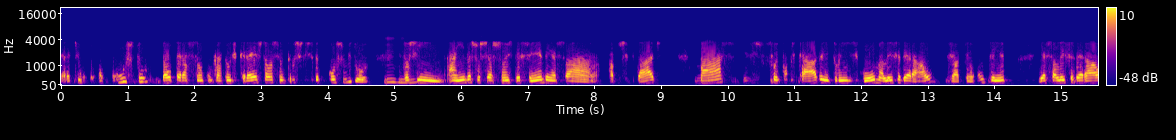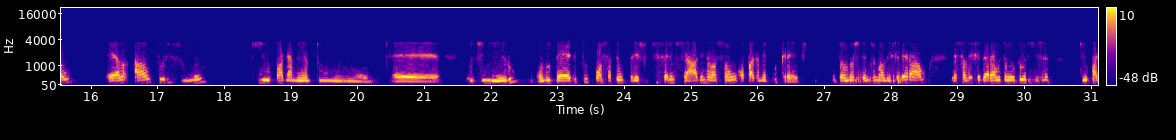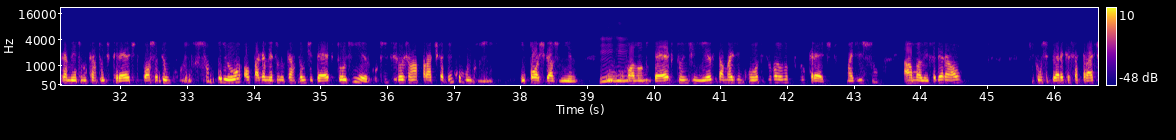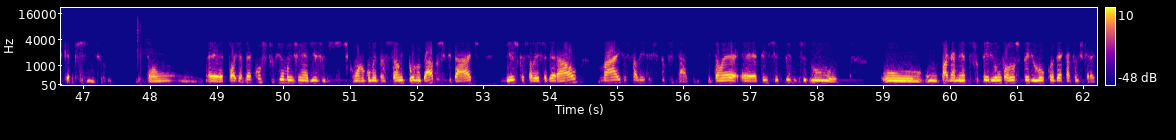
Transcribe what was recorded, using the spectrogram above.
era que o, o custo da operação com cartão de crédito estava sendo transferido para o consumidor. Uhum. Então, assim, ainda associações defendem essa abusividade, mas foi publicada, entrou em vigor uma lei federal, já tem algum tempo, e essa lei federal, ela autorizou que o pagamento é, no dinheiro ou no débito possa ter um preço diferenciado em relação ao pagamento no crédito. Então, nós temos uma lei federal, e essa lei federal, então, autoriza que o pagamento no cartão de crédito possa ter um custo superior ao pagamento no cartão de débito ou dinheiro, o que virou já uma prática bem comum, inclusive, em de gasolina. O- O, Uhum. valor no débito em dinheiro está mais em conta que o valor no, no crédito. Mas isso há uma lei federal que considera que essa prática é possível. Então, é, pode até construir uma engenharia jurídica, uma argumentação em torno da abusividade, mesmo com essa lei federal, mas essa lei tem sido aplicada. Então, é, é, tem sido permitido um pagamento superior, um valor superior quando é cartão de crédito.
